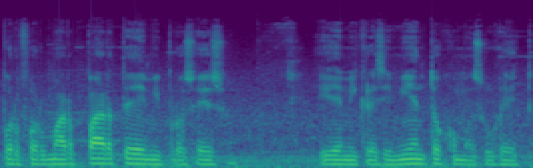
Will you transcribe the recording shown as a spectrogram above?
por formar parte de mi proceso y de mi crecimiento como sujeto.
